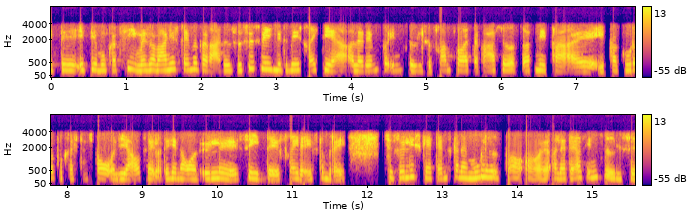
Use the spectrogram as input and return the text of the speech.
et, øh, et demokrati med så mange stemmeberettigede, så synes vi egentlig, at det mest rigtige er at lade dem få indflydelse frem for, at der bare sidder sådan et par, øh, et par gutter på Christiansborg og lige aftaler det hen over en øl øh, sent fredag eftermiddag. Selvfølgelig skal danskerne have mulighed for at, at lade deres indflydelse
